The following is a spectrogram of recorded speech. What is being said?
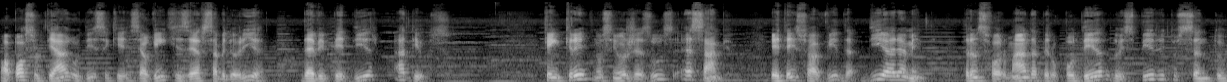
O apóstolo Tiago disse que se alguém quiser sabedoria, deve pedir a Deus. Quem crê no Senhor Jesus é sábio e tem sua vida diariamente transformada pelo poder do Espírito Santo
